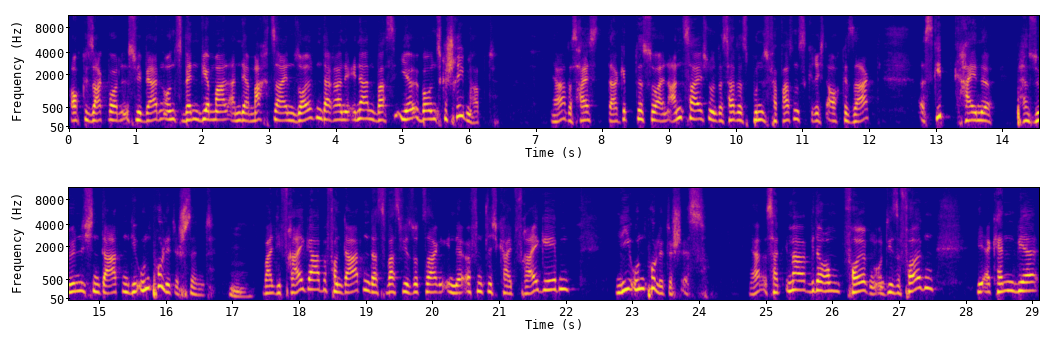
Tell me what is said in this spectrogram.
auch gesagt worden ist, wir werden uns, wenn wir mal an der Macht sein sollten, daran erinnern, was ihr über uns geschrieben habt. Ja, das heißt, da gibt es so ein Anzeichen und das hat das Bundesverfassungsgericht auch gesagt. Es gibt keine persönlichen Daten, die unpolitisch sind. Hm. Weil die Freigabe von Daten, das, was wir sozusagen in der Öffentlichkeit freigeben, nie unpolitisch ist. Ja, es hat immer wiederum Folgen. Und diese Folgen, die erkennen wir,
